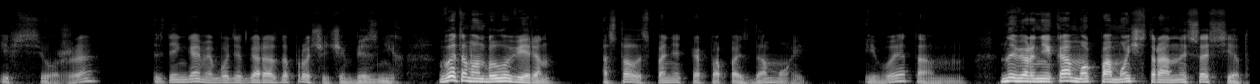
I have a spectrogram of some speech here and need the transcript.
И все же с деньгами будет гораздо проще, чем без них. В этом он был уверен. Осталось понять, как попасть домой. И в этом наверняка мог помочь странный сосед.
